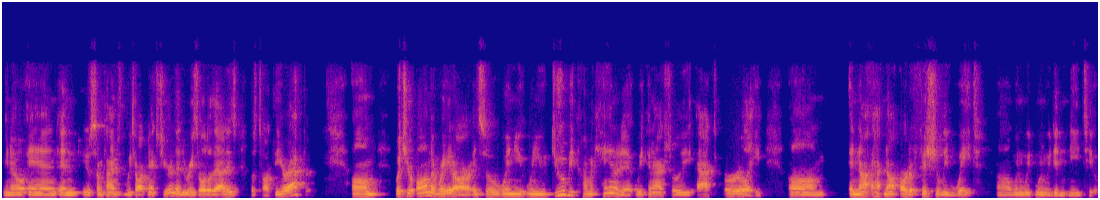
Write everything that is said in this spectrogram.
you know and and you know sometimes we talk next year and then the result of that is let's talk the year after um, but you're on the radar. And so when you when you do become a candidate, we can actually act early um, and not not artificially wait uh, when we when we didn't need to.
